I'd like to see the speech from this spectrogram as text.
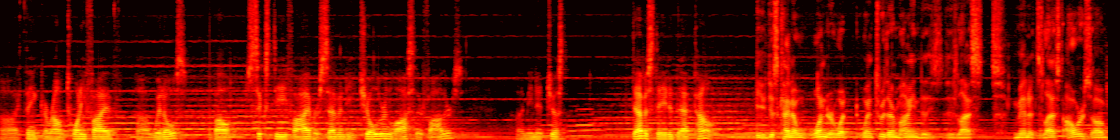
Uh, I think around 25 uh, widows, about 65 or 70 children lost their fathers. I mean, it just devastated that town. You just kind of wonder what went through their mind these, these last minutes, last hours. of.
